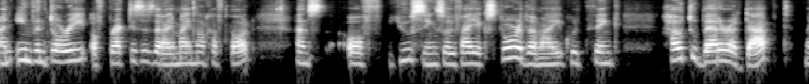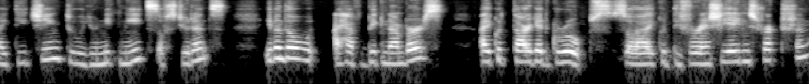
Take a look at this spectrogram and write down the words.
an inventory of practices that I might not have thought and of using. So if I explore them, I could think how to better adapt my teaching to unique needs of students even though I have big numbers, I could target groups so that I could differentiate instruction,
